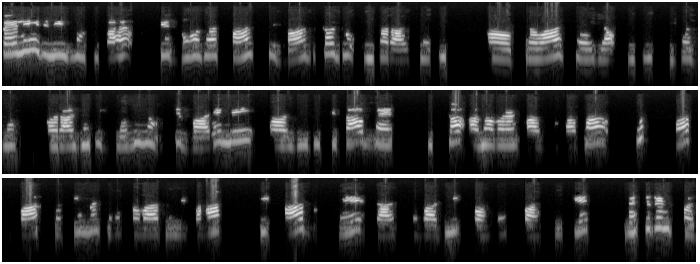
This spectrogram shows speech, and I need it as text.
पहले ही रिलीज़ हो चुका है। उसके 2005 के बाद का जो उनका राजनीतिक प्रवास है या उनकी, उनका जो राजनीतिक जर्नी है, उसके बारे में ये जो किताब है, उसका अनावरण आज हुआ था। उस वक्त बात करते हुए शरद पवार ने कहा कि अब मैं राष्ट्रवादी कांग्रेस पार्टी के प्रेसिडेंट पद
